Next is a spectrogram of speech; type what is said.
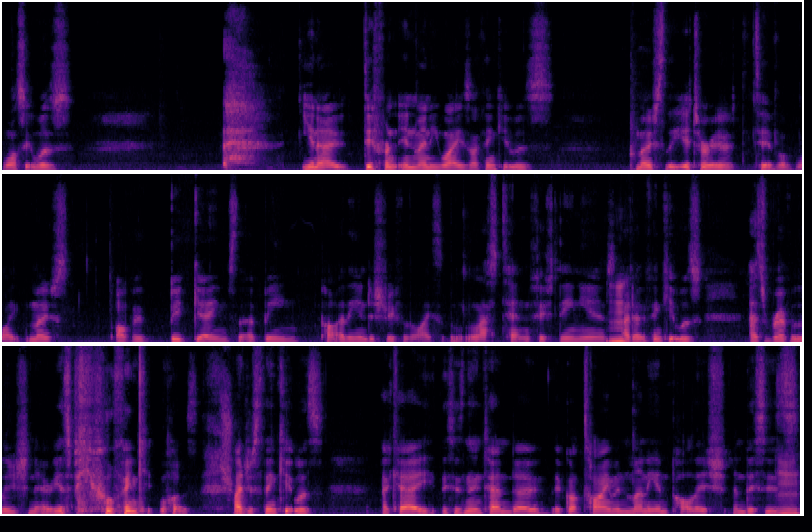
whilst it was you know different in many ways, I think it was mostly iterative of like most of the big games that have been part of the industry for the like, last 10 15 years Mm. i don't think it was as revolutionary as people think it was Sure. i just think it was okay this is nintendo they've got time and money and polish and this is Mm.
